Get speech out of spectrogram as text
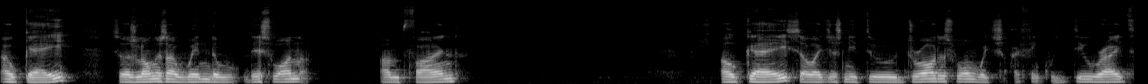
Okay, so as long as I win the this one, I'm fine. Okay, so I just need to draw this one, which I think we do right.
